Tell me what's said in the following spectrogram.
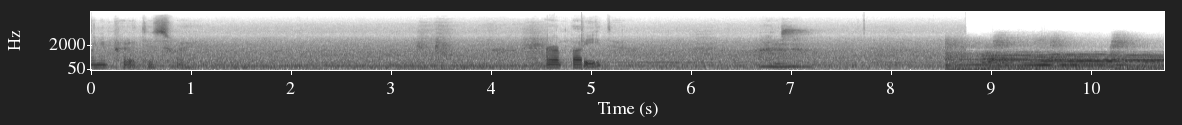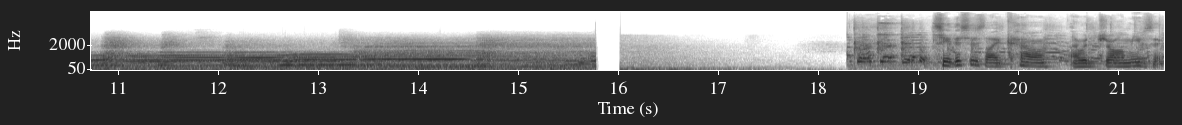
When you put it this way. Or a know. See, this is like how I would draw music.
